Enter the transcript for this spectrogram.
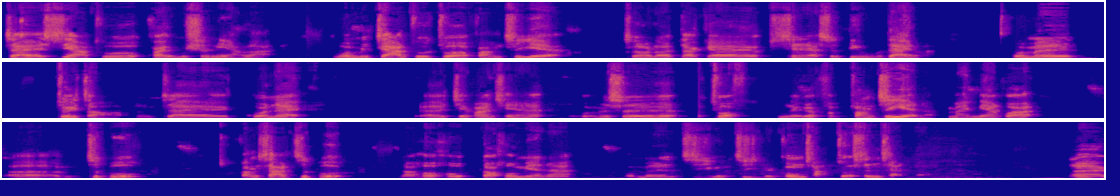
在西雅图快五十年了，我们家族做纺织业做了大概现在是第五代了，我们。最早在国内，呃，解放前我们是做那个纺纺织业的，买棉花，呃，织布，纺纱织布，然后后到后面呢，我们自己有自己的工厂做生产的。那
